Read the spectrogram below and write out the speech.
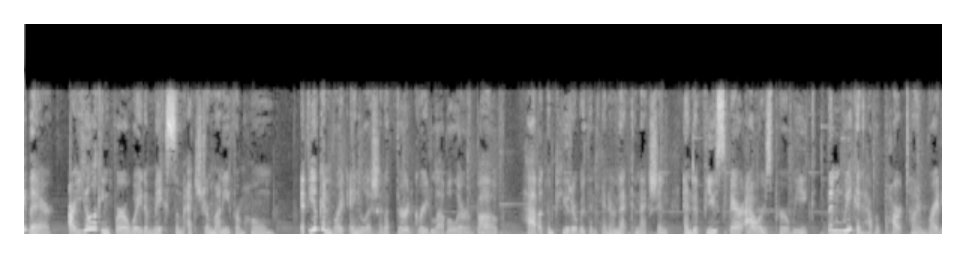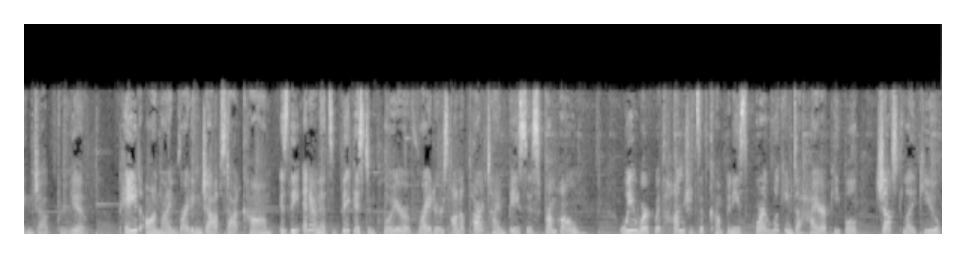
there! Are you looking for a way to make some extra money from home? If you can write English at a third grade level or above, have a computer with an internet connection, and a few spare hours per week, then we could have a part-time writing job for you. PaidOnlineWritingJobs.com is the internet's biggest employer of writers on a part-time basis from home. We work with hundreds of companies who are looking to hire people just like you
